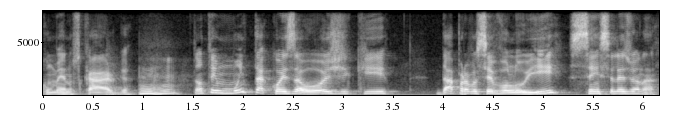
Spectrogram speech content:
com menos carga. Uhum. Então tem muita coisa hoje que dá pra você evoluir sem se lesionar.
